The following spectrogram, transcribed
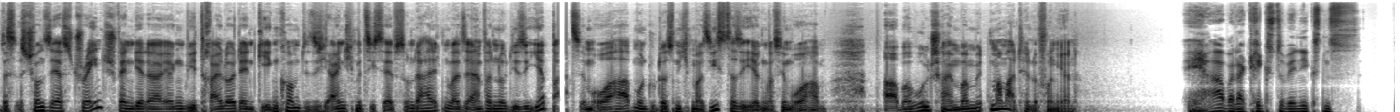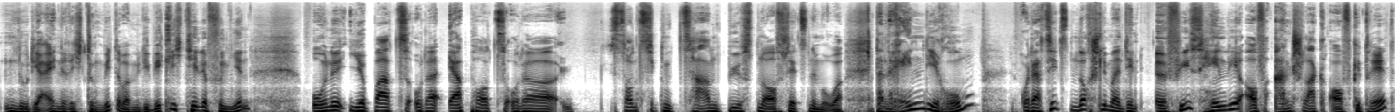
Das ist schon sehr strange, wenn dir da irgendwie drei Leute entgegenkommen, die sich eigentlich mit sich selbst unterhalten, weil sie einfach nur diese Earbuds im Ohr haben und du das nicht mal siehst, dass sie irgendwas im Ohr haben. Aber wohl scheinbar mit Mama telefonieren. Ja, aber da kriegst du wenigstens nur die eine Richtung mit, aber wenn die wirklich telefonieren, ohne Earbuds oder AirPods oder sonstigen Zahnbürsten aufsetzen im Ohr, dann rennen die rum oder sitzen noch schlimmer in den Öffis, Handy auf Anschlag aufgedreht,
